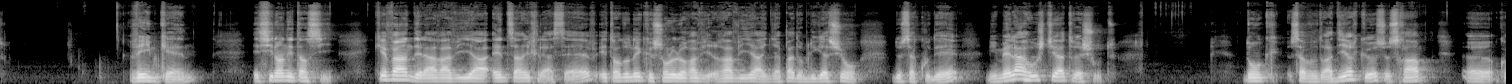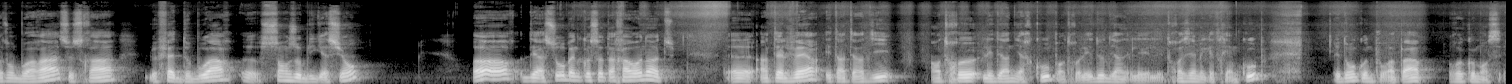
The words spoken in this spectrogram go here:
Veimken. Et s'il en est ainsi, Kevan de la Ravia en étant donné que sur le Ravia, il n'y a pas d'obligation de s'accouder, Mimela Hushtiat Reshut. Donc, ça voudra dire que ce sera, euh, quand on boira, ce sera le fait de boire euh, sans obligation. Or, de Asur ben Kosot Acharonot, euh, un tel verre est interdit entre les dernières coupes, entre les deux les troisième et quatrième coupes, et donc on ne pourra pas recommencer.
